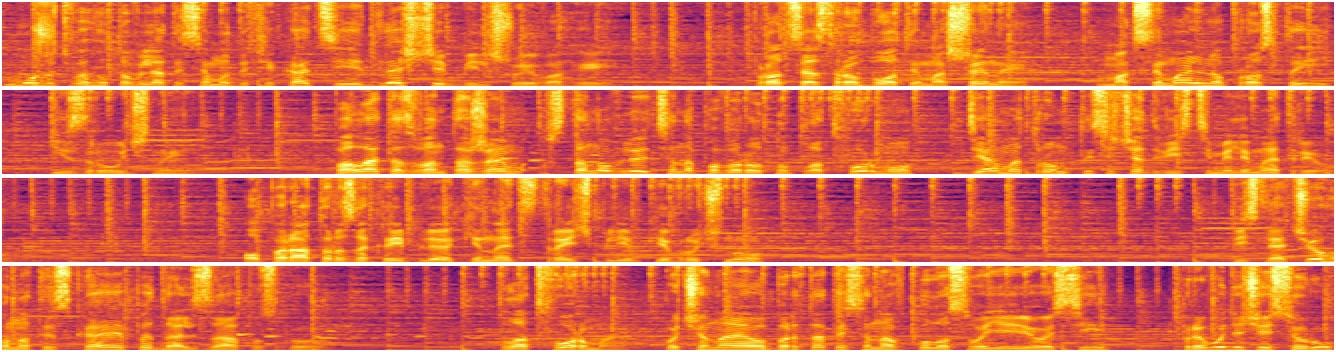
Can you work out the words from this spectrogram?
можуть виготовлятися модифікації для ще більшої ваги. Процес роботи машини максимально простий і зручний. Палета з вантажем встановлюється на поворотну платформу діаметром 1200 мм. Оператор закріплює кінець стрейч-плівки вручну, після чого натискає педаль запуску. Платформа починає обертатися навколо своєї осі, приводячись у рух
